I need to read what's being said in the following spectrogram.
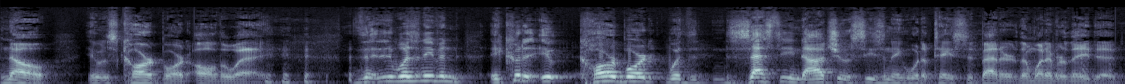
No, it was cardboard all the way. it wasn't even. It could have. It cardboard with zesty nacho seasoning would have tasted better than whatever they did.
